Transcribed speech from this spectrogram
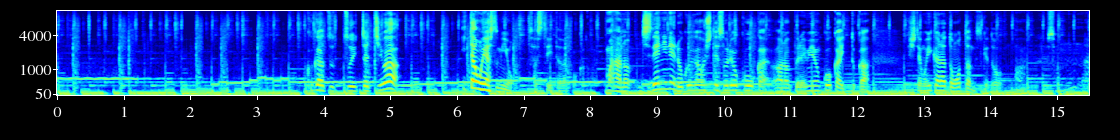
ー9月1日は一旦お休みをさせていただこうかとま。あ、あの事前にね、録画をしてそれを公開、あのプレミアム公開とかしてもいいかなと思ったんですけど、まあ、そんな、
